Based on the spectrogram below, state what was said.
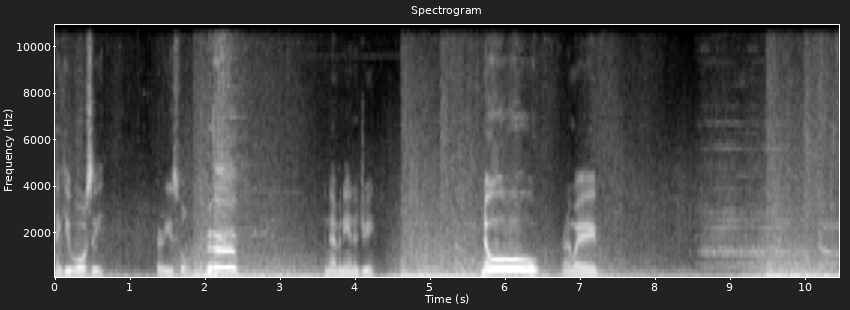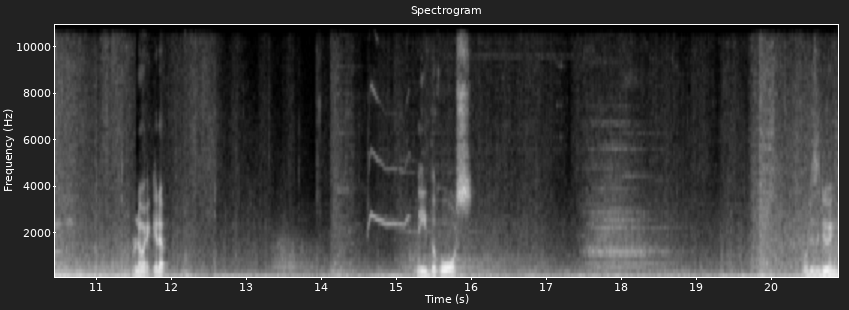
Thank you, horsey. Very useful. Didn't have any energy. No! Run away. Run away, get up. Need the horse. What is he doing?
